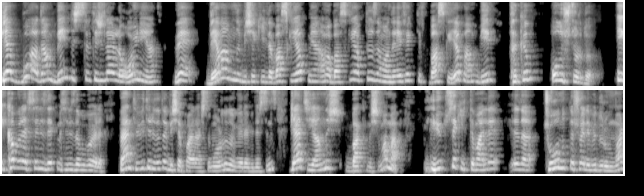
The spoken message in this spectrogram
Ya bu adam belli stratejilerle oynayan ve devamlı bir şekilde baskı yapmayan ama baskı yaptığı zaman da efektif baskı yapan bir takım oluşturdu. İyi kabul etseniz de etmeseniz de bu böyle. Ben Twitter'da da bir şey paylaştım. Orada da görebilirsiniz. Gerçi yanlış bakmışım ama yüksek ihtimalle ya da çoğunlukla şöyle bir durum var.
